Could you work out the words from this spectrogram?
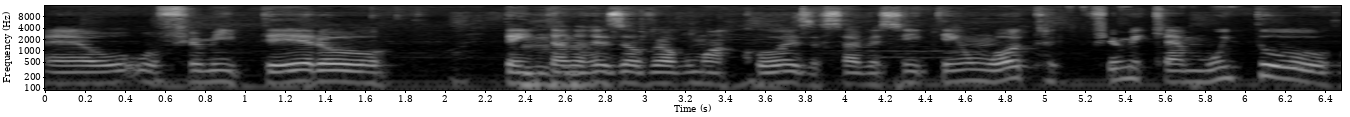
é, o, o, filme inteiro tentando uhum. resolver alguma coisa, sabe? Assim, tem um outro filme que é muito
